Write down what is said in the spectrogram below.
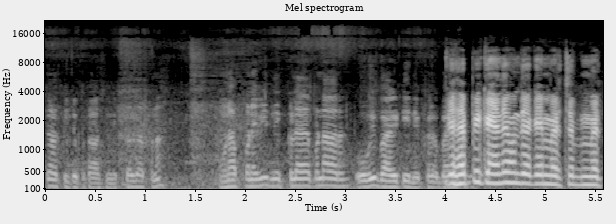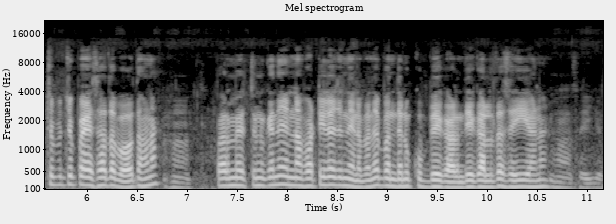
ਧਰਤੀ ਚੋਂ ਪਟਾਸ ਨਿਕਲਦਾ ਆਪਣਾ। ਹੁਣ ਆਪਣੇ ਵੀ ਨਿਕਲਿਆ ਭੰਡਾਰ ਉਹ ਵੀ ਵਾਈਟ ਹੀ ਨਿਕਲ ਇਹ ਹੈਪੀ ਕਹਿੰਦੇ ਹੁੰਦੇ ਆ ਕਿ ਮਿਰਚ ਮਿਰਚ ਵਿੱਚ ਪੈਸਾ ਤਾਂ ਬਹੁਤ ਹਨਾ। ਹਾਂ। ਪਰ ਮਿਰਚ ਨੂੰ ਕਹਿੰਦੇ ਇੰਨਾ ਫਰਟੀਲਾਈਜ਼ਰ ਦੇਣਾ ਪੈਂਦਾ ਬੰਦੇ ਨੂੰ ਕੁੱਬੇ ਕਰਨ ਦੀ ਗੱਲ ਤਾਂ ਸਹੀ ਹੈ ਨਾ ਹਾਂ ਸਹੀ ਹੈ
